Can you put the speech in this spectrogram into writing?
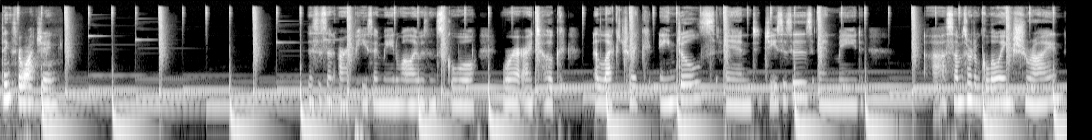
Thanks for watching. This is an art piece I made while I was in school where I took electric angels and Jesuses and made uh, some sort of glowing shrine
